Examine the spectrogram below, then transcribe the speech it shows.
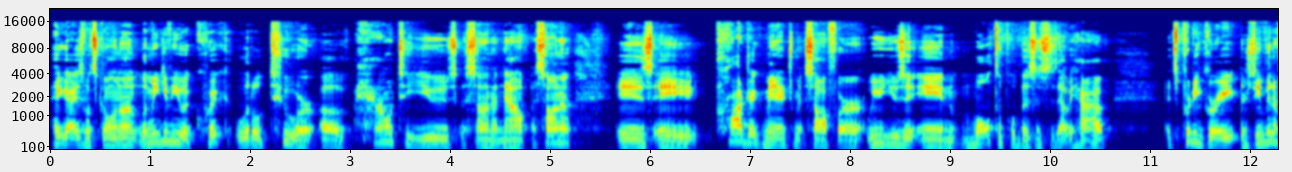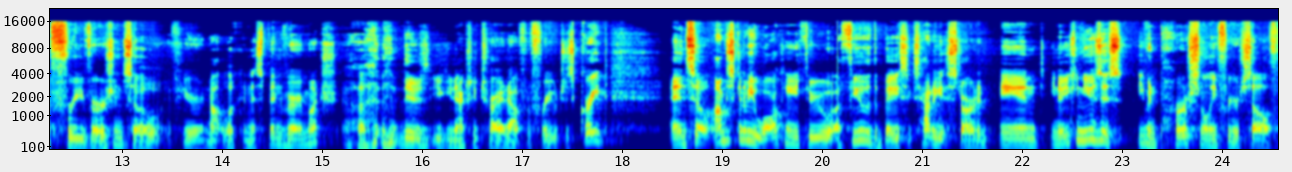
Hey guys, what's going on? Let me give you a quick little tour of how to use Asana. Now, Asana is a project management software. We use it in multiple businesses that we have. It's pretty great. There's even a free version, so if you're not looking to spend very much, uh, there's you can actually try it out for free, which is great. And so I'm just going to be walking you through a few of the basics, how to get started. And you know, you can use this even personally for yourself.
